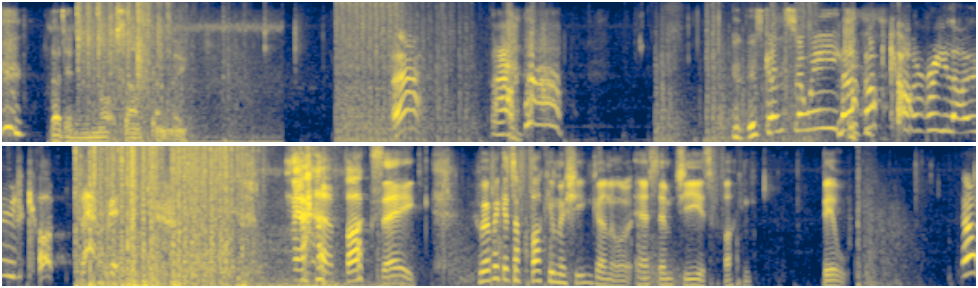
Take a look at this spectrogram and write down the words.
That did not sound friendly. Ah! Ah! this gun's so weak! No, I can't reload! God damn it! Fuck's sake. Whoever gets a fucking machine gun or SMG is fucking built. No!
